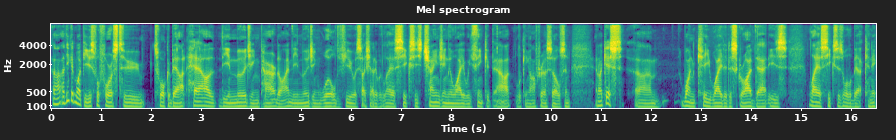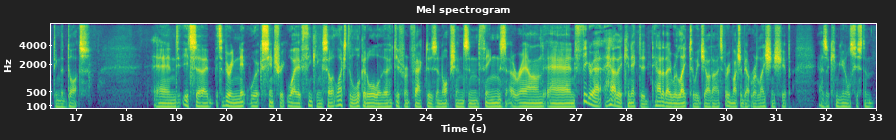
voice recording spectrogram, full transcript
Uh, I think it might be useful for us to talk about how the emerging paradigm, the emerging worldview associated with layer six is changing the way we think about looking after ourselves. And, and I guess um, one key way to describe that is layer six is all about connecting the dots and it's a it's a very network centric way of thinking. So it likes to look at all of the different factors and options and things around and figure out how they're connected. How do they relate to each other? It's very much about relationship as a communal system.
